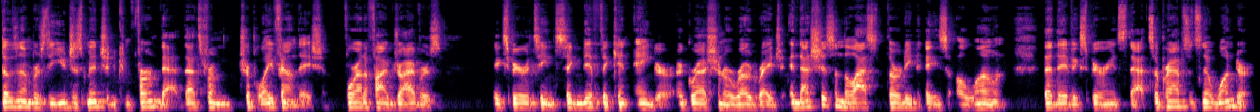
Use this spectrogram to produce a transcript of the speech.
those numbers that you just mentioned confirm that. That's from AAA Foundation. Four out of five drivers experiencing significant anger, aggression, or road rage. And that's just in the last 30 days alone that they've experienced that. So perhaps it's no wonder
